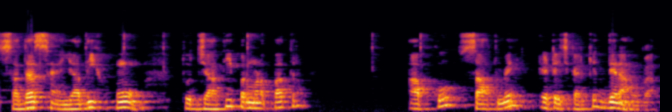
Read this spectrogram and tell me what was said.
सदस्य हैं, यदि हों तो जाति प्रमाण पत्र आपको साथ में अटैच करके देना होगा।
